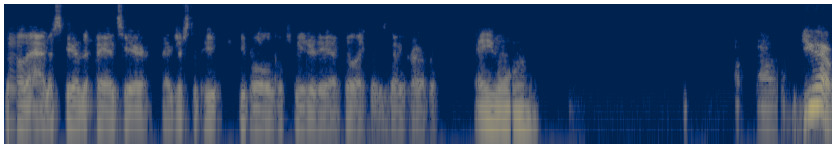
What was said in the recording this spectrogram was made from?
you know, the atmosphere, of the fans here, and just the pe- people, the community. I feel like it has been incredible. Al. Do you have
